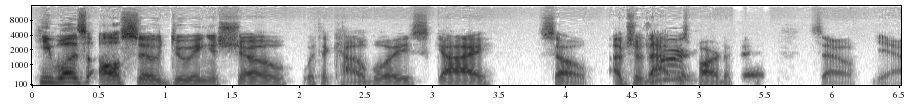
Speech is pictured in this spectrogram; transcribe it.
he was also doing a show with a Cowboys guy, so I'm sure that was part of it. So yeah,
